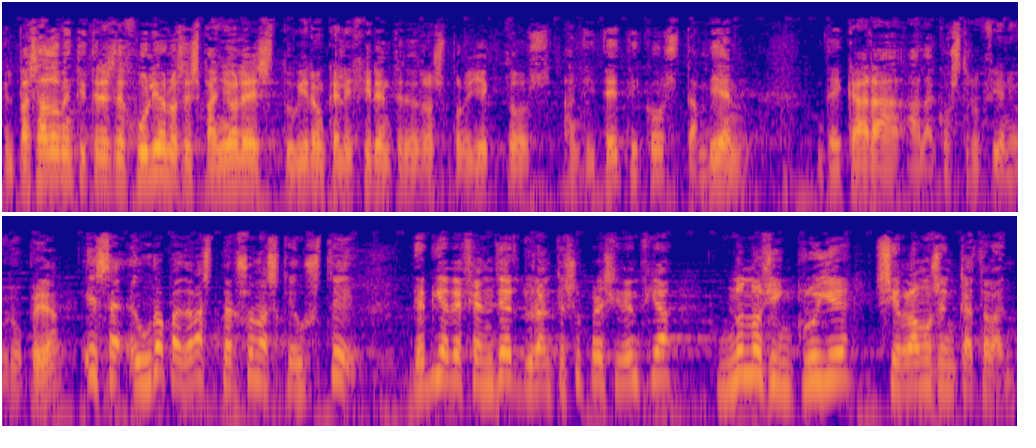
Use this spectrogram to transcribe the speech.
El pasado 23 de julio los españoles tuvieron que elegir entre dos proyectos antitéticos, también de cara a la construcción europea? Esa Europa de las personas que usted debía defender durante su presidencia no nos incluye si hablamos en catalán.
